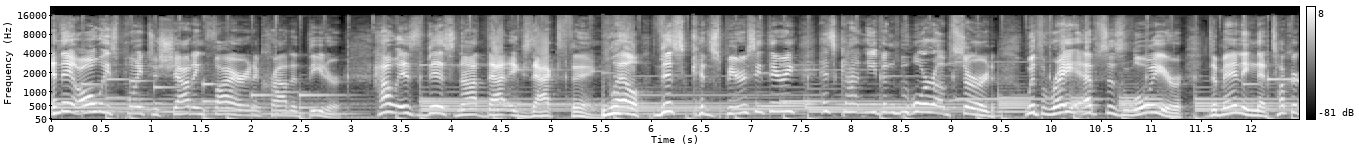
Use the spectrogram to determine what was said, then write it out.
and they always point to shouting fire in a crowded theater. How is this not that exact thing? Well, this conspiracy theory has gotten even more absurd, with Ray Epps' lawyer demanding that Tucker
